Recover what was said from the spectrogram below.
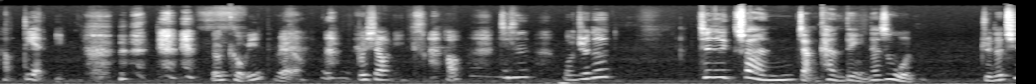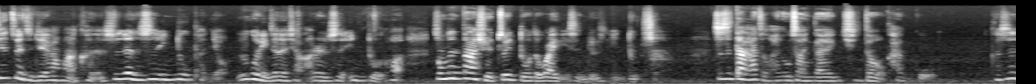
好电影，有口音没有？不需要你。好，其实我觉得，其实虽然讲看电影，但是我。觉得其实最直接的方法可能是认识印度朋友。如果你真的想要认识印度的话，中正大学最多的外籍生就是印度生，这是大家走在路上应该其实都有看过。可是，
